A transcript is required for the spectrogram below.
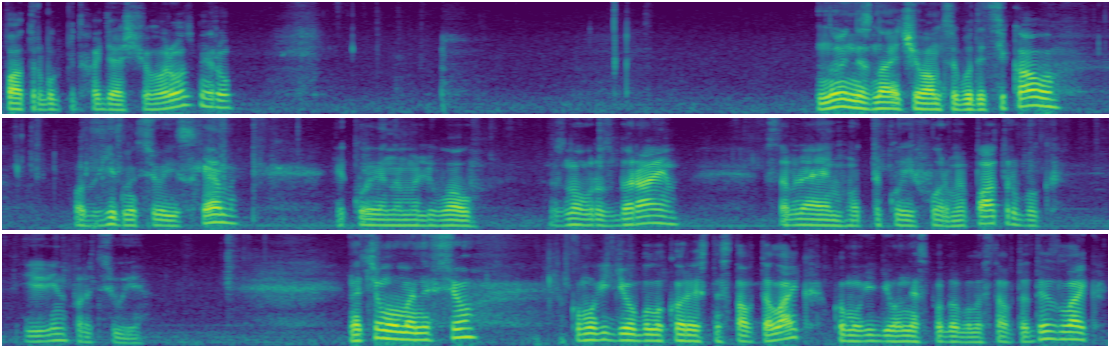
патрубок підходящого розміру. Ну і не знаю, чи вам це буде цікаво. От згідно цієї схеми, яку я намалював, знову розбираємо, вставляємо от такої форми патрубок і він працює. На цьому в мене все. Кому відео було корисне, ставте лайк. Кому відео не сподобалось, ставте дизлайк.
